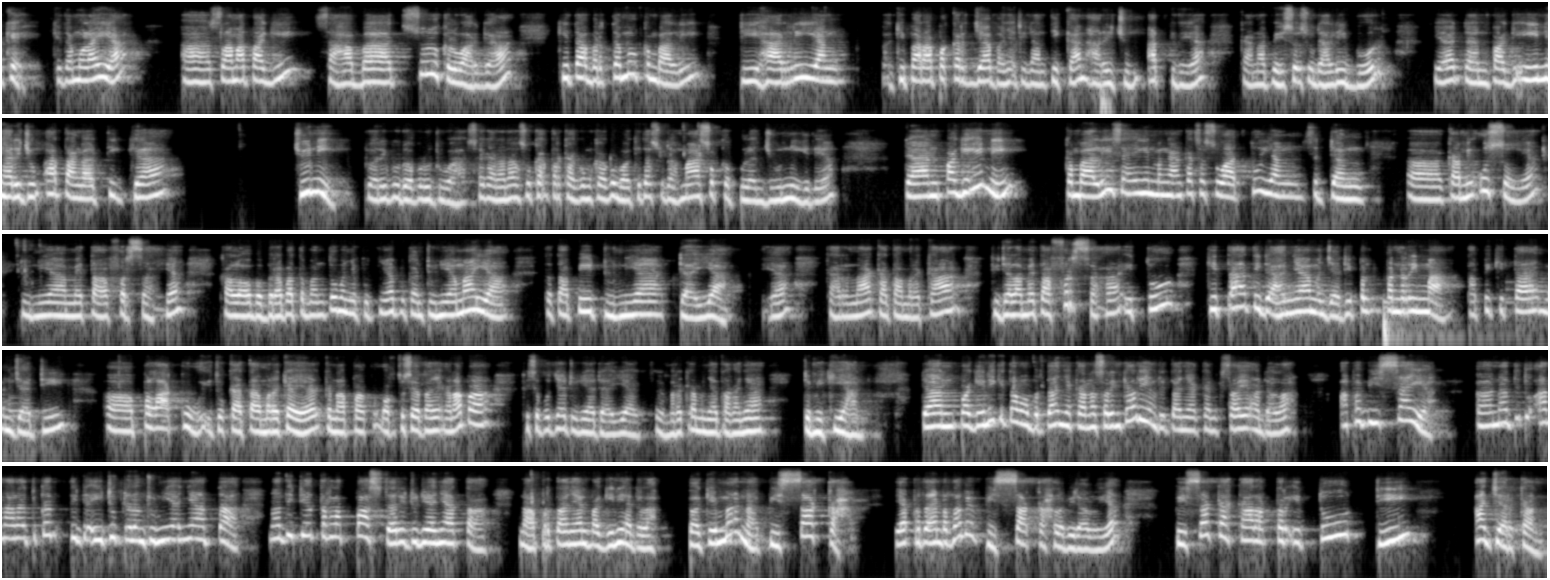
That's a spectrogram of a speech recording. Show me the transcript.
Oke, kita mulai ya. Uh, selamat pagi, sahabat suluh keluarga. Kita bertemu kembali di hari yang bagi para pekerja banyak dinantikan, hari Jumat gitu ya. Karena besok sudah libur. ya Dan pagi ini hari Jumat tanggal 3 Juni 2022. Saya kadang-kadang suka terkagum-kagum bahwa kita sudah masuk ke bulan Juni gitu ya. Dan pagi ini kembali saya ingin mengangkat sesuatu yang sedang Eh, kami usung ya dunia metaversa ya. Kalau beberapa teman tuh menyebutnya bukan dunia maya tetapi dunia daya ya. Karena kata mereka di dalam metaversa itu kita tidak hanya menjadi penerima tapi kita menjadi uh, pelaku itu kata mereka ya. Kenapa waktu saya tanya kenapa disebutnya dunia daya? Mereka menyatakannya demikian. Dan pagi ini kita mau bertanya karena sering kali yang ditanyakan ke saya adalah apa bisa ya eh, nanti tuh anak-anak itu kan tidak hidup dalam dunia nyata. Nanti dia terlepas dari dunia nyata. Nah, pertanyaan pagi ini adalah bagaimana bisakah ya pertanyaan pertama bisakah lebih dahulu ya. Bisakah karakter itu diajarkan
